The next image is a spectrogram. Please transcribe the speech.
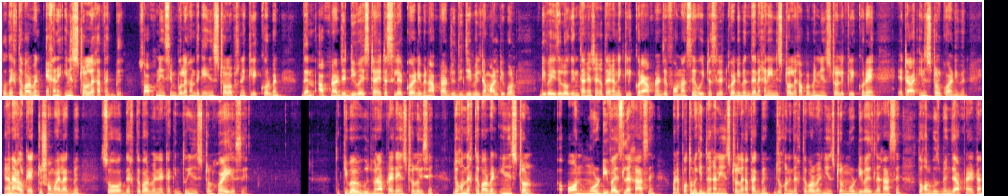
তো দেখতে পারবেন এখানে ইনস্টল লেখা থাকবে। সো আপনি সিম্পল এখান থেকে ইনস্টল অপশনে ক্লিক করবেন। দেন আপনার যে ডিভাইসটা এটা সিলেক্ট করে নেবেন। আপনার যদি জিমেলটা মাল্টিপল ডিভাইসে লগ থাকে, সেক্ষেত্রে এখানে ক্লিক করে আপনার যে ফোন আছে, ওইটা সিলেক্ট করে নেবেন। দেন এখানে ইনস্টল লেখা পাবেন। ইনস্টলে ক্লিক করে এটা ইনস্টল করে নেবেন। এখানে হালকা একটু সময় লাগবে। সো দেখতে পারবেন এটা কিন্তু ইনস্টল হয়ে গেছে। তো কীভাবে বুঝবেন আপনার এটা ইনস্টল হয়েছে যখন দেখতে পারবেন ইনস্টল অন মোর ডিভাইস লেখা আছে মানে প্রথমে কিন্তু এখানে ইনস্টল লেখা থাকবে, যখনই দেখতে পারবেন ইনস্টল মোর ডিভাইস লেখা আছে, তখন বুঝবেন যে আপনার এটা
